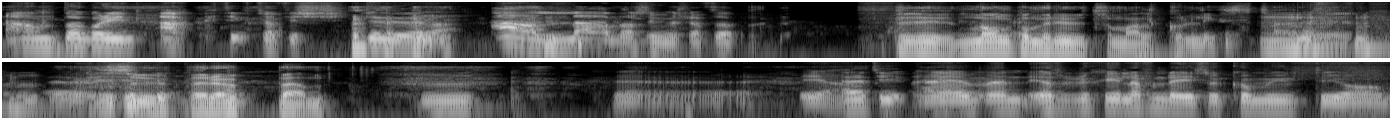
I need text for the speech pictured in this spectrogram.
Anton går in aktivt för att förstöra alla andras nyårslöften. Någon kommer ut som alkoholist här. Eh, Superöppen. Mm. Eh, ja. Eller typ, Nej, men jag tror till skillnad från dig så kommer ju inte jag...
